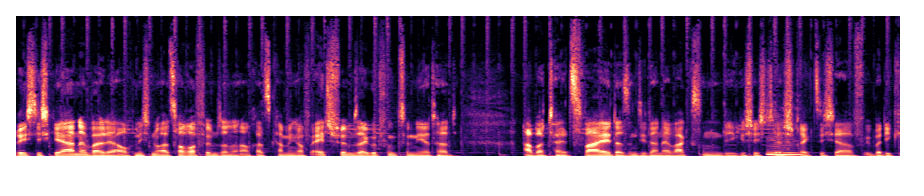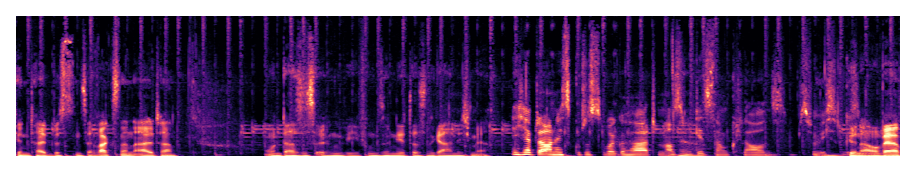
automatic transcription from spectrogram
richtig gerne, weil der auch nicht nur als Horrorfilm, sondern auch als Coming-of-Age-Film sehr gut funktioniert hat. Aber Teil 2, da sind die dann erwachsen. Die Geschichte Mhm. streckt sich ja über die Kindheit bis ins Erwachsenenalter. Und das ist irgendwie, funktioniert das gar nicht mehr. Ich habe da auch nichts Gutes drüber gehört. Und außerdem Ja. geht es da um Clowns. Das ist für mich sowieso. Genau, wer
